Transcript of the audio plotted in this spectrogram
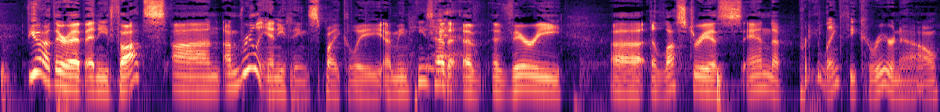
If you out there have any thoughts on on really anything Spike Lee, I mean, he's had a, a, a very uh, illustrious and a pretty lengthy career now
